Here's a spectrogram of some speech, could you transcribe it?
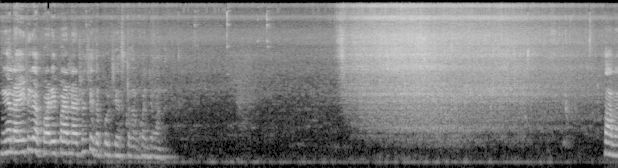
ఇంకా లైట్గా పడి పడినట్లు చింతపూడి చేసుకుందాం కొంచెం అంత. చాలా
